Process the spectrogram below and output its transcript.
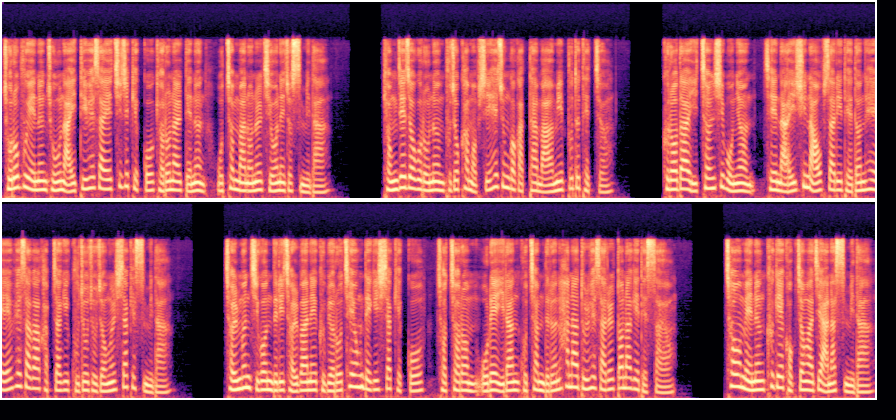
졸업 후에는 좋은 IT 회사에 취직했고 결혼할 때는 5천만 원을 지원해줬습니다. 경제적으로는 부족함 없이 해준 것 같아 마음이 뿌듯했죠. 그러다 2015년 제 나이 59살이 되던 해에 회사가 갑자기 구조조정을 시작했습니다. 젊은 직원들이 절반의 급여로 채용되기 시작했고 저처럼 오래 일한 고참들은 하나둘 회사를 떠나게 됐어요. 처음에는 크게 걱정하지 않았습니다.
